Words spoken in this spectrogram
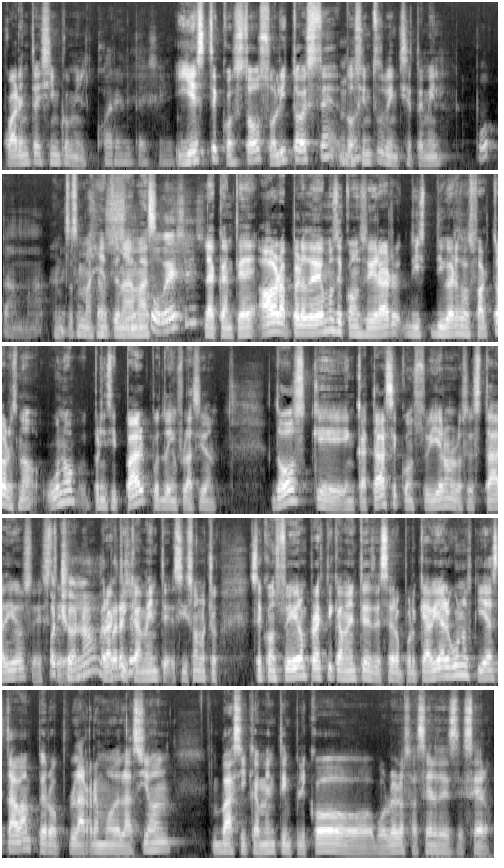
45 mil. 45. Y este costó solito este 227 mil. Puta madre. Entonces O sea, imagínate nada más ¿cinco veces? la cantidad. de- Ahora, pero debemos de considerar diversos factores, ¿no? Uno principal, pues la inflación. Dos, que en Qatar se construyeron los estadios. este, Ocho, ¿no? Me parece. prácticamente, sí, son ocho. Se construyeron prácticamente desde cero, porque había algunos que ya estaban, pero la remodelación básicamente implicó volverlos a hacer desde cero.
